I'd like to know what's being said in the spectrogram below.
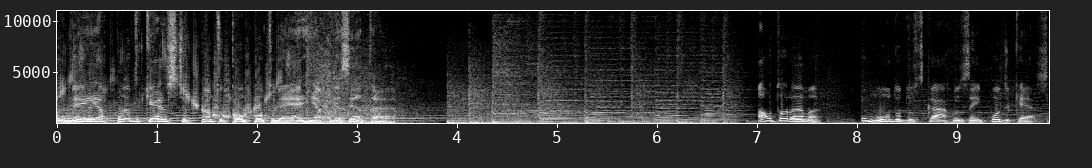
Colmeiapodcast.com.br apresenta Autorama, o mundo dos carros em podcast.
